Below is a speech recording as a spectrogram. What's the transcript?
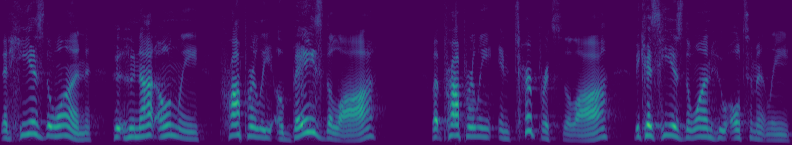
that he is the one who, who not only properly obeys the law, but properly interprets the law because he is the one who ultimately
